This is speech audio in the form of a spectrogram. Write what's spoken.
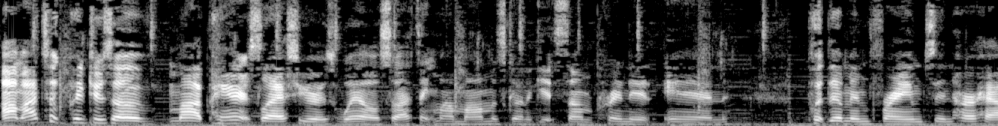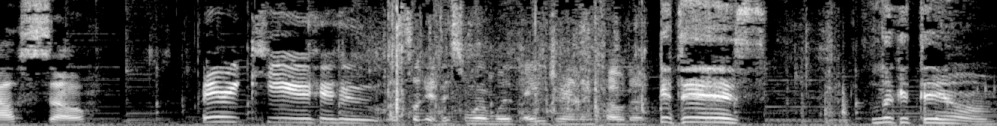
um, I took pictures of my parents last year as well. So I think my mom is gonna get some printed and put them in frames in her house. So very cute. Let's look at this one with Adrian and Coda. Look at this. Look at them.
